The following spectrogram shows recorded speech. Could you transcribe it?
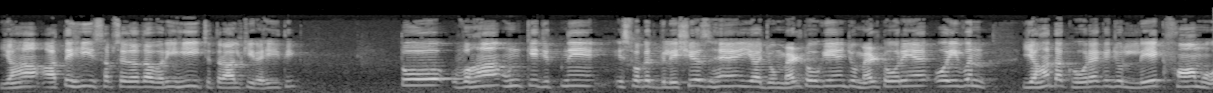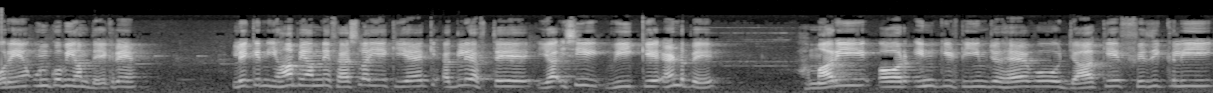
یہاں آتے ہی سب سے زیادہ وری ہی چترال کی رہی تھی۔ تو وہاں ان کے جتنے اس وقت گلیشیئرز ہیں یا جو میلٹ ہو گئے ہیں، جو میلٹ ہو رہے ہیں، اور ایون یہاں تک ہو رہا ہے کہ جو لیک فارم ہو رہے ہیں، ان کو بھی ہم دیکھ رہے ہیں۔ لیکن یہاں پہ ہم نے فیصلہ یہ کیا ہے کہ اگلے ہفتے یا اسی ویک کے اینڈ پہ ہماری اور ان کی ٹیم جو ہے وہ جا کے فزیکلی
